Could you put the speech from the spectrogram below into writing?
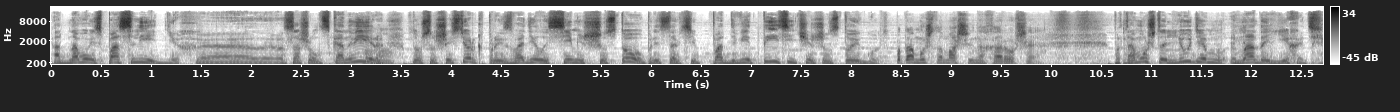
одного из последних э, сошел с конвейера, угу. потому что шестерка производилась 76-го, представьте, по 2006 год. Потому что машина хорошая. Потому что людям надо ехать,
